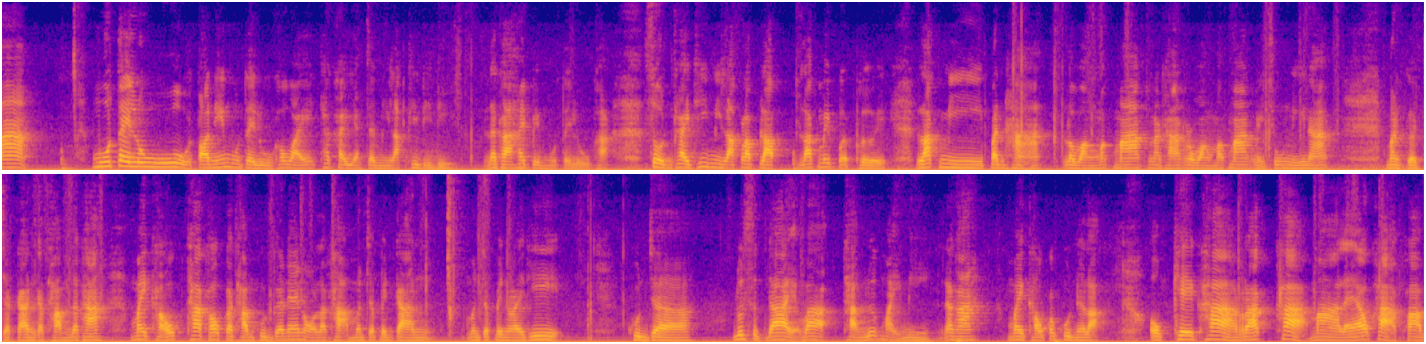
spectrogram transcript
มากมูเตลู ตอนนี้มูเตลูเข้าไว้ ถ้าใครอยากจะมีรักที่ดีๆนะคะ ให้เป็นมูเตลูค่ะ ส่วนใครที่มีรักลับๆรักไม่เปิดเผย รักมีปัญหาระวังมากๆนะคะ ระวังมากๆในช่วงนี้นะ มันเกิดจากการกระทำนะคะ ไม่เขาถ้าเขากระทำคุณก็แน่นอนละค่ะ มันจะเป็นการมันจะเป็นอะไรที่คุณจะรู้สึกได้ว่าทางเลือกใหม่มีนะคะ ไม่เขาก็คุณนี่แหละโอเคค่ะรักค่ะมาแล้วค่ะ ความ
